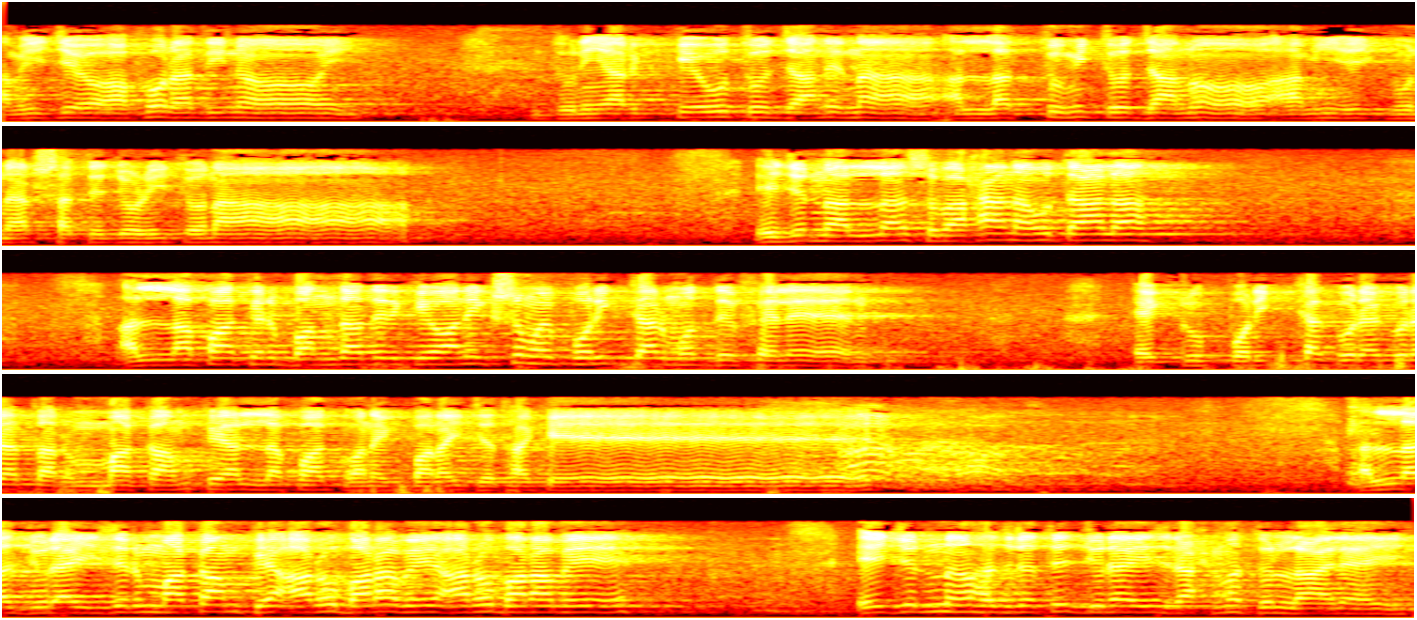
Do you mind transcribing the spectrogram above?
আমি যে অপরাধী নই, দুনিয়ার কেউ তো জানে না, আল্লাহ তুমি তো জানো, আমি এই গুনার সাথে জড়িত না। এই জন্য আল্লাহ সুবাহ আল্লাহ পাকের বন্দাদেরকে অনেক সময় পরীক্ষার মধ্যে ফেলেন। একটু পরীক্ষা করে করে তার মাকামকে আল্লাহ পাক অনেক বাড়াইতে থাকে। আল্লাহ জুরাইজের মাকামকে আরও বাড়াবে আরও বাড়াবে। এই জন্য হজরতে জুরাইজ রাহমতুল্লাহ আলাই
